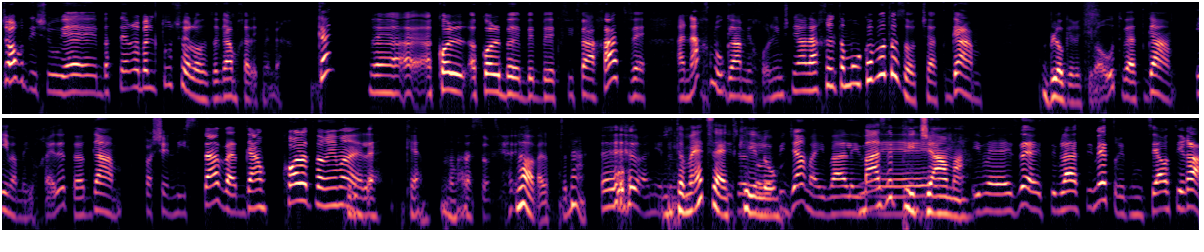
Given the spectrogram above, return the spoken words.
ג'ורדי, שהוא יהיה בטרבל טו שלו, זה גם חלק ממך. כן. זה הכל, הכל בכפיפה אחת, ואנחנו גם יכולים שנייה להכיל את המורכבות הזאת, שאת גם בלוגרית אימהות, ואת גם אימא מיוחדת, ואת גם פאשיניסטה, ואת גם כל הדברים האלה. כן, נו, מה לעשות. לא, אבל אתה יודע, מתאמצת, כאילו. בפיג'מה, היא באה לי... מה זה אה, פיג'מה? עם אה, זה, שמלה אסימטרית, מוציאה אותי רע.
